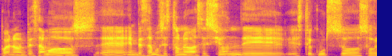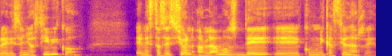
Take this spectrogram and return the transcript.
Bueno, empezamos, eh, empezamos esta nueva sesión de este curso sobre diseño cívico. En esta sesión hablamos de eh, comunicación en red.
